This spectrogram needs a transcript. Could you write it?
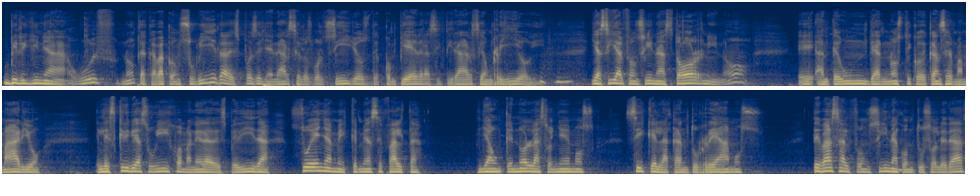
Virginia Woolf, ¿no? que acaba con su vida después de llenarse los bolsillos de, con piedras y tirarse a un río, y, y así Alfonsina Storni, ¿no? Eh, ante un diagnóstico de cáncer mamario, le escribe a su hijo a manera de despedida, suéñame que me hace falta, y aunque no la soñemos, sí que la canturreamos. Te vas, Alfonsina, con tu soledad,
